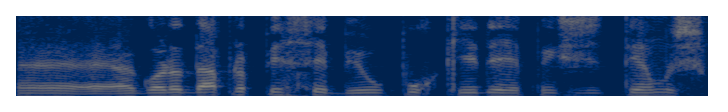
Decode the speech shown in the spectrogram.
É, agora dá para perceber o porquê, de repente, de termos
